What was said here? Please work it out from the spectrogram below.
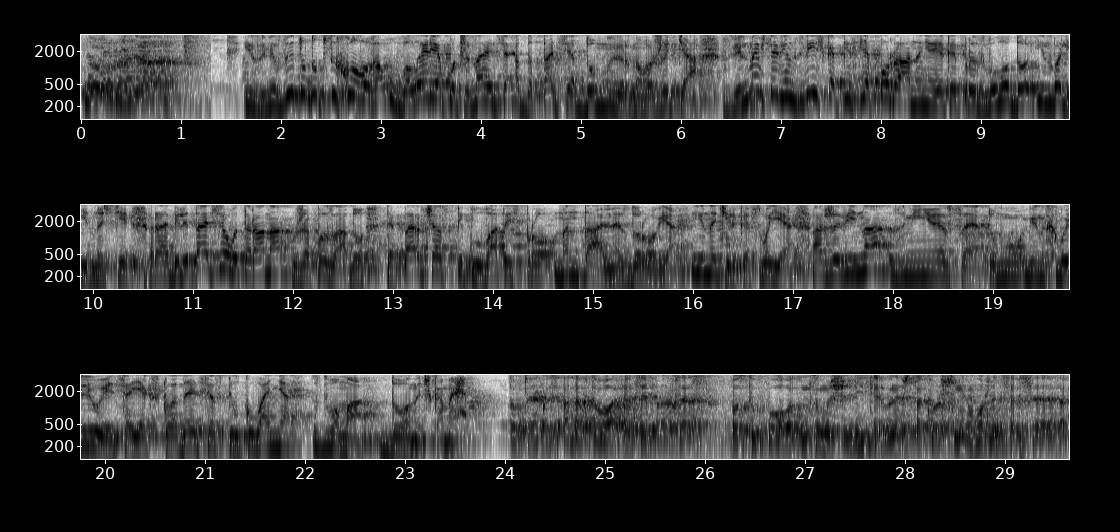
Доброго дня. Із візиту до психолога у Валерія починається адаптація до мирного життя. Звільнився він з війська після поранення, яке призвело до інвалідності. Реабілітація у ветерана вже позаду. Тепер час піклуватись про ментальне здоров'я і не тільки своє, адже війна змінює все. Тому він хвилюється, як складеться спілкування з двома донечками. Тобто якось адаптувати цей процес поступово, тому що діти вони ж також не можуть це все так,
